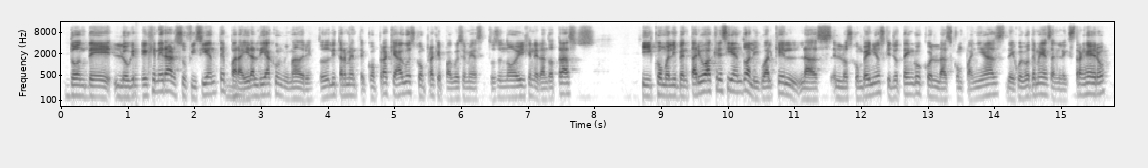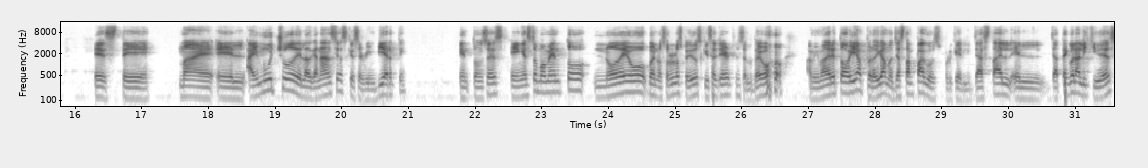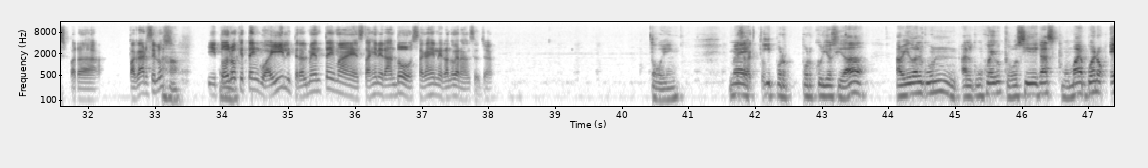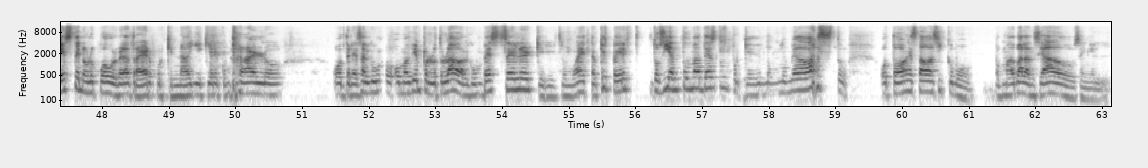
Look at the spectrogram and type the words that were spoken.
donde logré generar suficiente para ir al día con mi madre. Entonces, literalmente, compra que hago es compra que pago ese mes. Entonces, no voy generando atrasos. Y como el inventario va creciendo, al igual que las, los convenios que yo tengo con las compañías de juegos de mesa en el extranjero, este, el, hay mucho de las ganancias que se reinvierte Entonces, en este momento no debo, bueno, solo los pedidos que hice ayer se los debo a mi madre todavía, pero digamos, ya están pagos porque ya está el, el ya tengo la liquidez para pagárselos. Y todo lo que tengo ahí, literalmente, está generando, está generando ganancias ya. Todo bien. y por, por curiosidad, ¿ha habido algún, algún juego que vos sí digas como, bueno, este no lo puedo volver a traer porque nadie quiere comprarlo? O tenés algún, o, más bien por el otro lado, algún bestseller que como, tengo que pedir 200 más de estos porque no, no me da basto. O todos han estado así como más balanceados en el,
